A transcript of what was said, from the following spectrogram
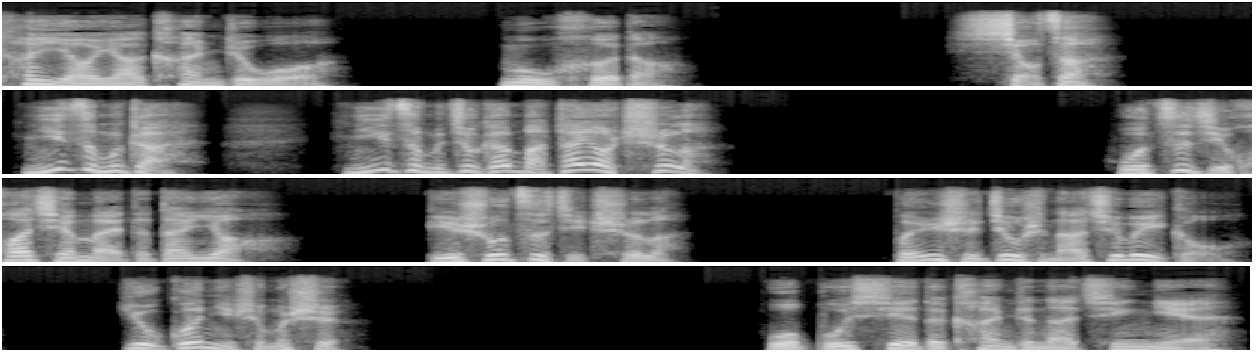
他咬牙看着我，怒喝道：“小子，你怎么敢！”你怎么就敢把丹药吃了？我自己花钱买的丹药，别说自己吃了，本使就是拿去喂狗，又关你什么事？我不屑的看着那青年，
